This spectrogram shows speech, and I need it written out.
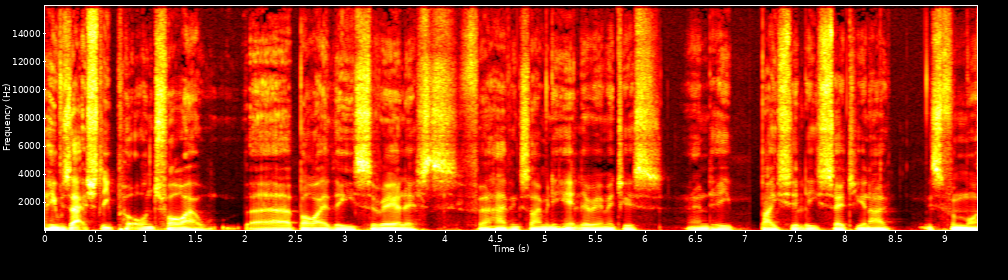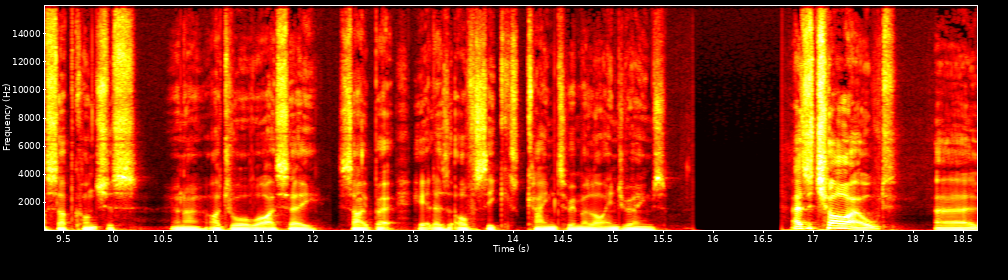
he was actually put on trial uh, by the surrealists for having so many Hitler images, and he basically said, you know, it's from my subconscious. You know, I draw what I see. So, but Hitler's obviously came to him a lot in dreams. As a child, uh,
